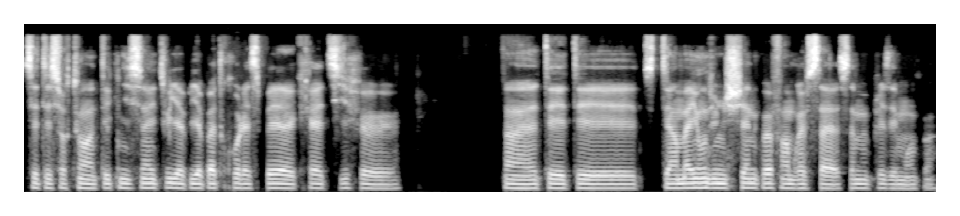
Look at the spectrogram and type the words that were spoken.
C'était surtout un technicien et tout, il y a, a pas trop l'aspect créatif t'es, t'es, t'es un maillon d'une chaîne, quoi. Enfin bref, ça, ça me plaisait moins, quoi.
